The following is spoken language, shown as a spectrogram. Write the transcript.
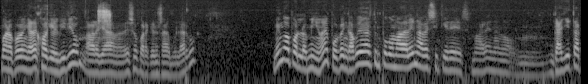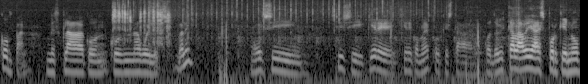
Bueno, pues venga, dejo aquí el vídeo, ahora ya de eso, para que no sea muy largo. Vengo a por lo mío, ¿eh? Pues venga, voy a darte un poco de magdalena, a ver si quieres, magdalena no, mm, galleta con pan, mezclada con, con agua y leche, ¿vale? A ver si, sí, sí, quiere, quiere comer, porque está, cuando veis vea es porque no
